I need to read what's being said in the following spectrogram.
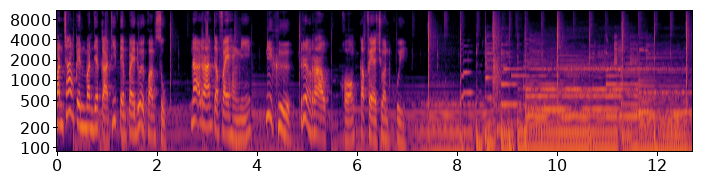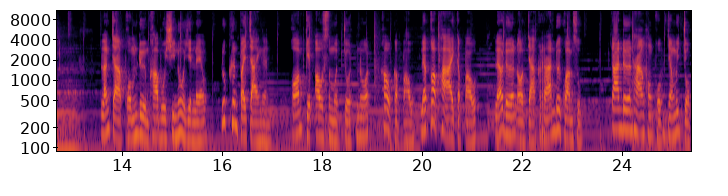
มันช่างเป็นบรรยากาศที่เต็มไปด้วยความสุข ณร้านกาแฟแห่งนี้ นี่คือเรื่องราวของกาแฟชวนคุย หลังจากผมดื่มคาปูชิโน่เย็นแล้ว ลุกขึ้นไปจ่ายเงิน พร้อมเก็บเอาสมุดจทย์โน้ตเข้ากระเป๋า แล้วก็พายกระเป๋า แล้วเดินออกจากร้านด้วยความสุข การเดินทางของผมยังไม่จบ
